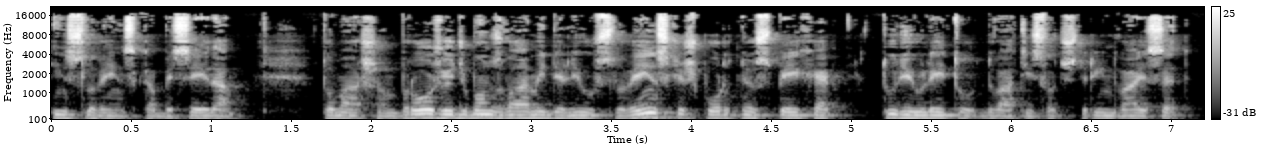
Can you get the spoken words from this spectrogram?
in slovenska beseda. Tomaš Ambrožič bom z vami delil slovenske športne uspehe tudi v letu 2023.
